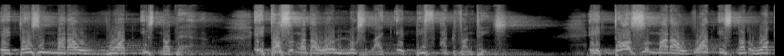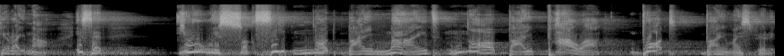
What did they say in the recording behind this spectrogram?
It doesn't matter what is not there. It doesn't matter what looks like a disadvantage. It doesn't matter what is not working right now. He said, you will succeed not by might nor by power, but by my spirit.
